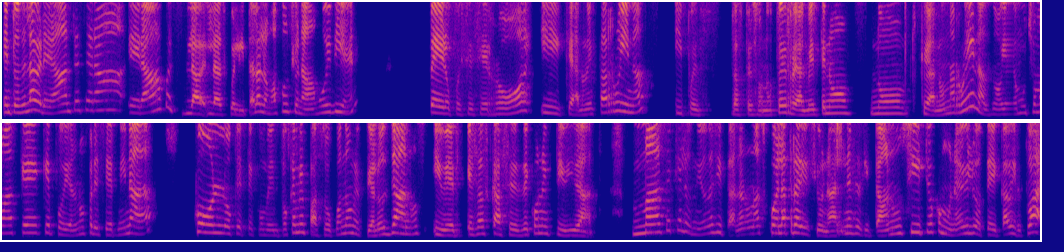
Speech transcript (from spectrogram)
Entonces la vereda antes era, era pues la, la escuelita La Loma funcionaba muy bien, pero pues se cerró y quedaron estas ruinas y pues las personas pues realmente no, no quedaron unas ruinas, no había mucho más que, que pudieran ofrecer ni nada, con lo que te comento que me pasó cuando me fui a los llanos y ver esa escasez de conectividad. Más de que los niños necesitaran una escuela tradicional, necesitaban un sitio como una biblioteca virtual,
